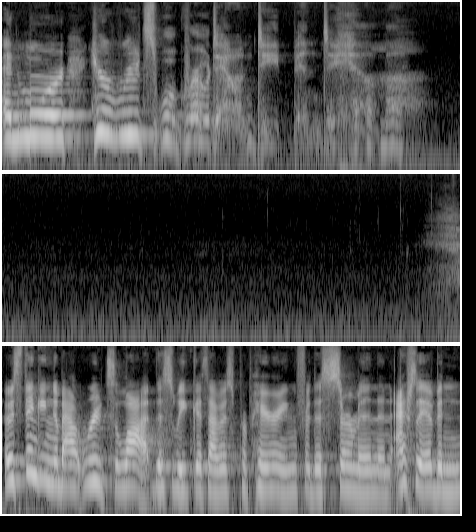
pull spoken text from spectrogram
and more, your roots will grow down deep into Him. I was thinking about roots a lot this week as I was preparing for this sermon, and actually, I've been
